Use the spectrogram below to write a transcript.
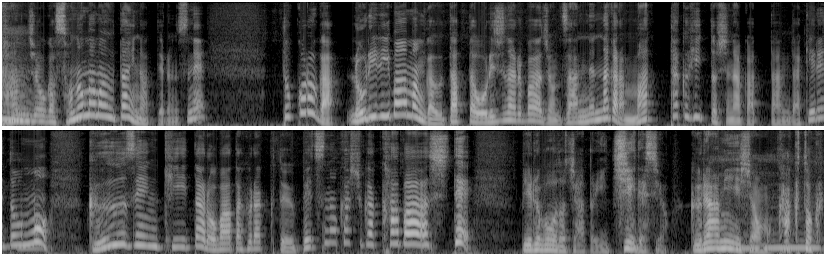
感情がそのまま歌になってるんですね。ところがロリリ・バーマンが歌ったオリジナルバージョン残念ながら全くヒットしなかったんだけれども、うん、偶然聴いたロバータ・フラッグという別の歌手がカバーしてビルボードチャート1位ですよ。グラミー賞も獲得、うん、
